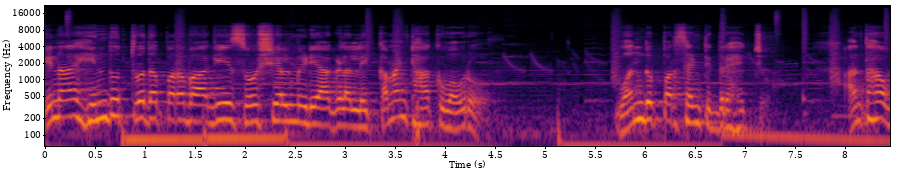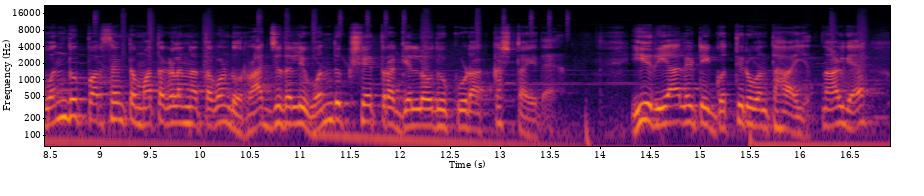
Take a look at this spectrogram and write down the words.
ಇನ್ನು ಹಿಂದುತ್ವದ ಪರವಾಗಿ ಸೋಷಿಯಲ್ ಮೀಡಿಯಾಗಳಲ್ಲಿ ಕಮೆಂಟ್ ಹಾಕುವವರು ಒಂದು ಪರ್ಸೆಂಟ್ ಇದ್ದರೆ ಹೆಚ್ಚು. ಅಂತಹ ಒಂದು ಪರ್ಸೆಂಟ್ ಮತಗಳನ್ನು ತಗೊಂಡು ರಾಜ್ಯದಲ್ಲಿ ಒಂದು ಕ್ಷೇತ್ರ ಗೆಲ್ಲೋದು ಕೂಡ ಕಷ್ಟ ಇದೆ. ಈ ರಿಯಾಲಿಟಿ ಗೊತ್ತಿರುವಂತಹ ಯತ್ನಾಳ್ಗೆ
